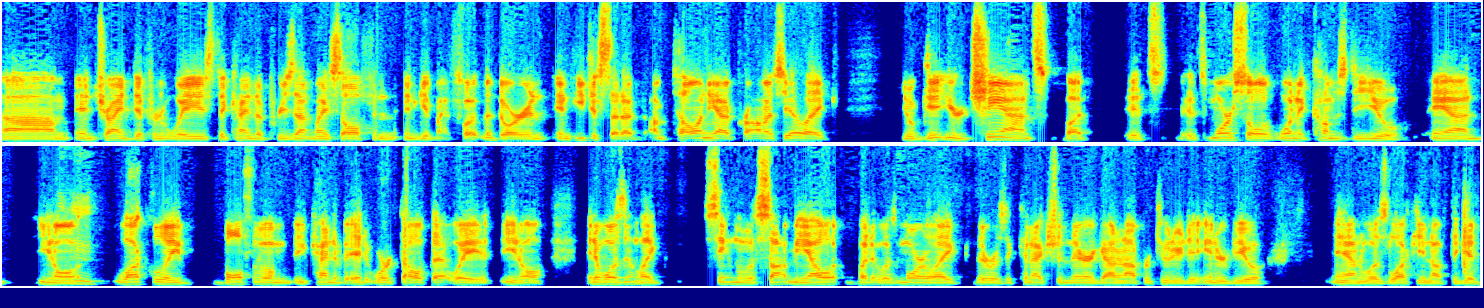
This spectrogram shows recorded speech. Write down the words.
um, and trying different ways to kind of present myself and, and get my foot in the door. And, and he just said, I'm telling you, I promise you, like, you'll get your chance, but it's it's more so when it comes to you and you know mm-hmm. luckily both of them it kind of it worked out that way you know and it wasn't like st louis sought me out but it was more like there was a connection there and got an opportunity to interview and was lucky enough to get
